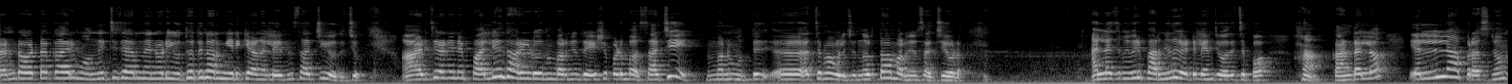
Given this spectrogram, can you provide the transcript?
രണ്ടോട്ടക്കാരും ഒന്നിച്ചു ചേർന്ന് എന്നോട് യുദ്ധത്തിന് ഇറങ്ങിയിരിക്കുകയാണല്ലേ? എന്ന് സച്ചി ചോദിച്ചു. ആഴ്ചയാണെന്നെ പല്ലിയും താഴെയിടുമെന്നും പറഞ്ഞു ദേഷ്യപ്പെടുമ്പോൾ സച്ചി എന്നും പറഞ്ഞു മുത്തി അച്ഛമ്മ വിളിച്ചു. നിർത്താൻ പറഞ്ഞു സച്ചിയോട് അല്ല അച്ഛൻ ഇവർ പറഞ്ഞത് കേട്ടില്ല എന്ന് ചോദിച്ചപ്പോൾ ഹാ കണ്ടല്ലോ എല്ലാ പ്രശ്നവും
